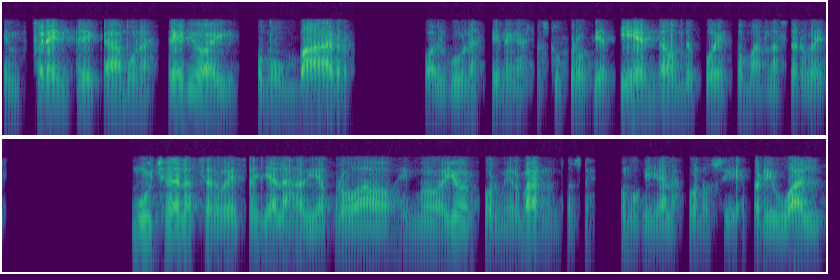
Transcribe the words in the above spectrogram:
enfrente de cada monasterio hay como un bar o algunas tienen hasta su propia tienda donde puedes tomar la cerveza. Muchas de las cervezas ya las había probado en Nueva York por mi hermano, entonces como que ya las conocía, pero igual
